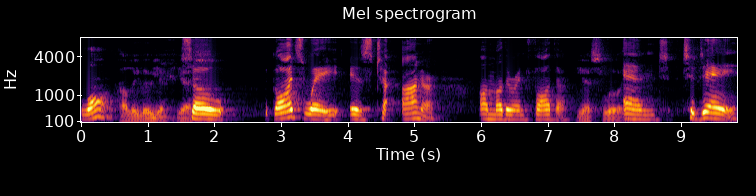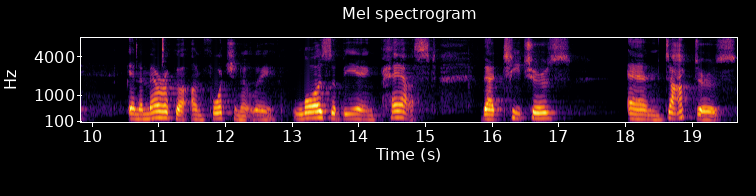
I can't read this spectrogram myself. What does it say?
long. Hallelujah. Yes. So God's way is to honor our mother and father. Yes, Lord. And today in America, unfortunately, laws are being passed that teachers and doctors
